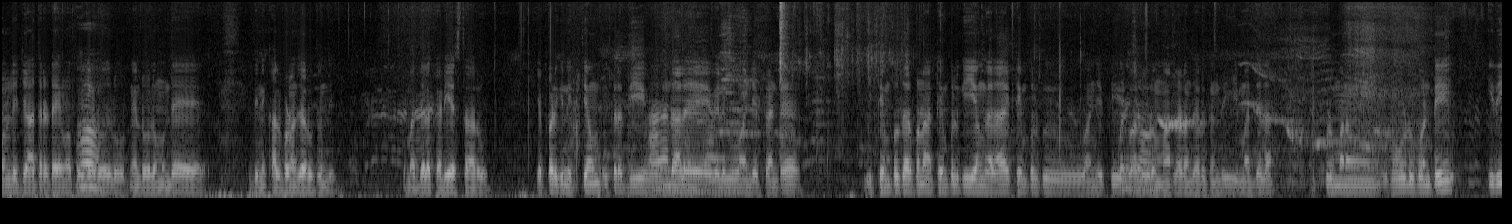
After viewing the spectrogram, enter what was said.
ఓన్లీ జాతర టైం ఇరవై రోజులు నెల రోజుల ముందే దీన్ని కలపడం జరుగుతుంది. మధ్యలో కడియేస్తారు. ఎప్పటికీ నిత్యం ఇక్కడ దీ ఉండాలి వెలుగు అని చెప్పి అంటే ఈ టెంపుల్ తరపున టెంపుల్కి ఇయ్యం కదా ఈ టెంపుల్కు అని చెప్పి వాళ్ళు కూడా మాట్లాడడం జరుగుతుంది. ఈ మధ్యలో ఇప్పుడు మనం రోడ్డు పొంటి ఇది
